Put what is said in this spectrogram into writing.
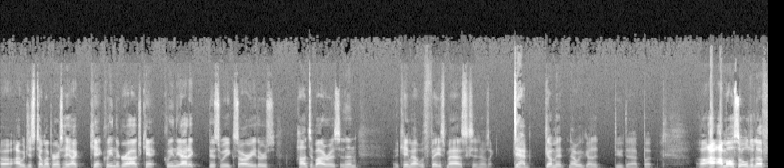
uh, I would just tell my parents, hey, I can't clean the garage, can't clean the attic this week. Sorry, there's hantavirus. And then they came out with face masks, and I was like, Dad gummit, now we've got to do that. But uh, I, I'm also old enough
